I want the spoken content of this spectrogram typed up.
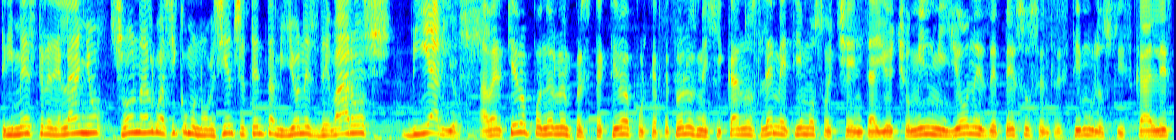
trimestre del año. Son algo así como 970 millones de varos diarios. A ver, quiero ponerlo en perspectiva porque a Petróleos Mexicanos le metimos 88 mil millones de pesos entre estímulos fiscales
